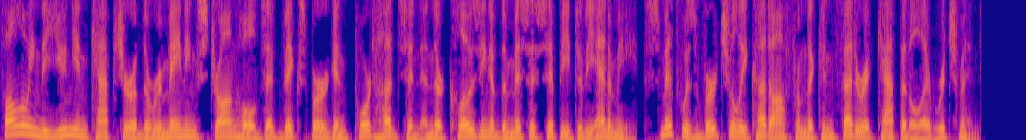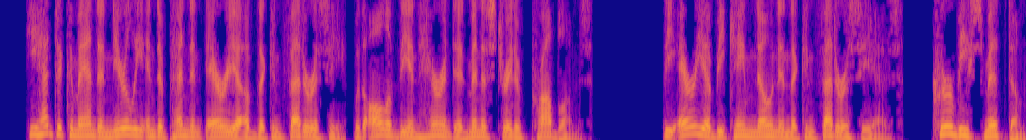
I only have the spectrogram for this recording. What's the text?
Following the Union capture of the remaining strongholds at Vicksburg and Port Hudson and their closing of the Mississippi to the enemy, Smith was virtually cut off from the Confederate capital at Richmond. He had to command a nearly independent area of the Confederacy, with all of the inherent administrative problems. The area became known in the Confederacy as Kirby Smithdom.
